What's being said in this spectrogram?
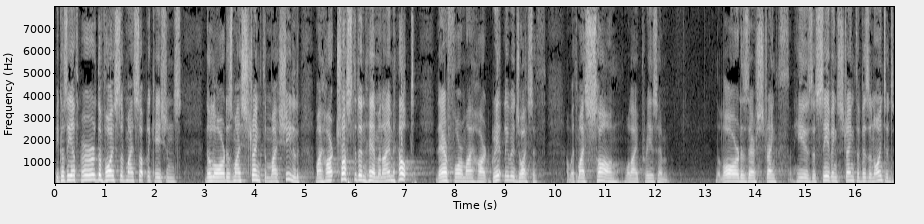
because he hath heard the voice of my supplications. The Lord is my strength and my shield. My heart trusted in him, and I am helped. Therefore my heart greatly rejoiceth, and with my song will I praise him. The Lord is their strength, and he is the saving strength of his anointed.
